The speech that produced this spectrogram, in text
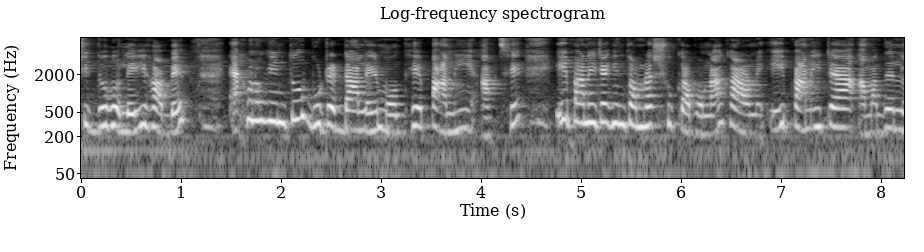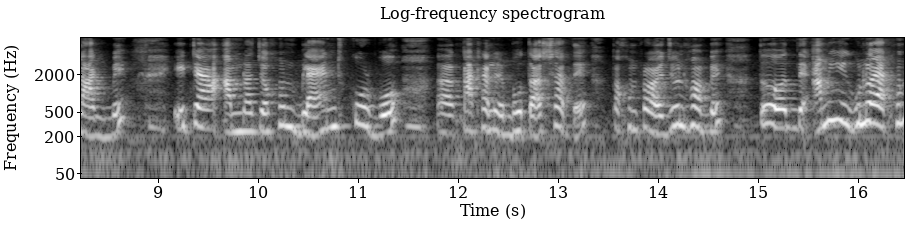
সিদ্ধ হলেই হবে। এখনও কিন্তু বুটের ডালের মধ্যে পানি আছে। এই পানিটা কিন্তু আমরা শুকাবো না, কারণ এই পানিটা আমাদের লাগবে। এটা আমরা যখন ব্ল্যান্ড করব কাঁঠালের ভোতার সাথে, তখন প্রয়োজন হবে। তো আমি এগুলো এখন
